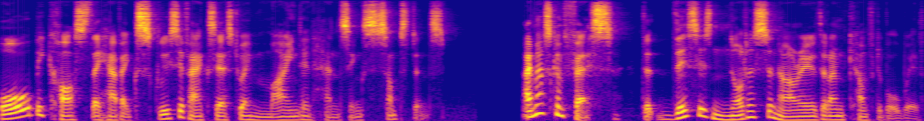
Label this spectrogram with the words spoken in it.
all because they have exclusive access to a mind enhancing substance. I must confess that this is not a scenario that I'm comfortable with,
